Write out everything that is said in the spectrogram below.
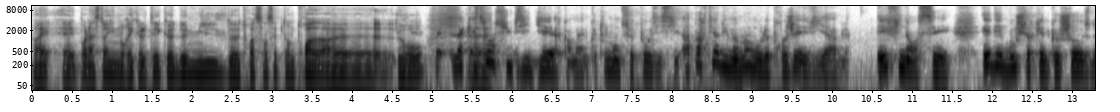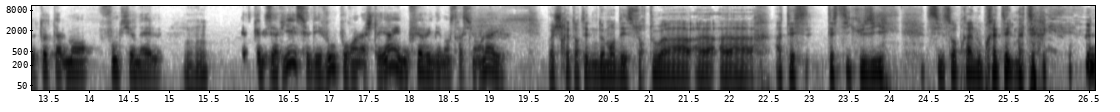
Ouais, et pour l'instant, ils n'ont récolté que 2373 euh, euros. la question euh, subsidiaire, quand même, que tout le monde se pose ici, à partir du moment où le projet est viable, est financé, et débouche sur quelque chose de totalement fonctionnel, mhm. est-ce que Xavier se dévoue pour en acheter un et nous faire une démonstration en live? Moi, je serais tenté de demander surtout à, à, à, à Testicusi s'ils sont prêts à nous prêter le matériel.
